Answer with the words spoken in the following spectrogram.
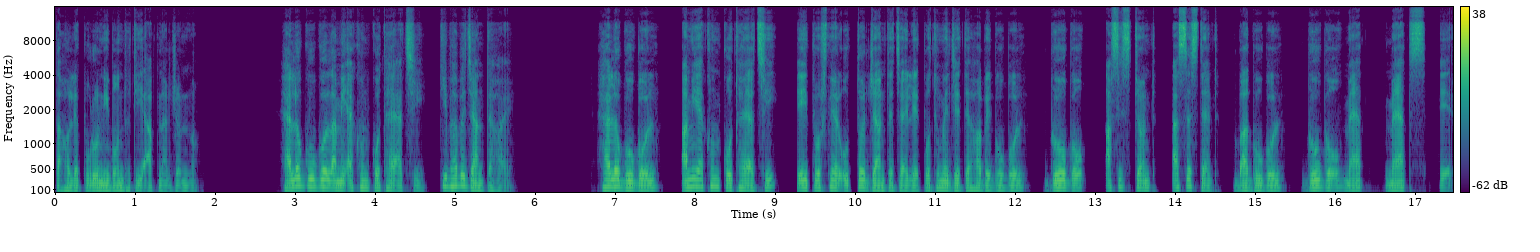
তাহলে পুরো নিবন্ধটি আপনার জন্য। হ্যালো গুগল, আমি এখন কোথায় আছি? কীভাবে জানতে হয়? হ্যালো গুগল, আমি এখন কোথায় আছি? এই প্রশ্নের উত্তর জানতে চাইলে প্রথমে যেতে হবে গুগল, গোগো অ্যাসিস্ট্যান্ট অ্যাসিস্ট্যান্ট বা গুগল, গুগো ম্যাপ, ম্যাপস এর।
